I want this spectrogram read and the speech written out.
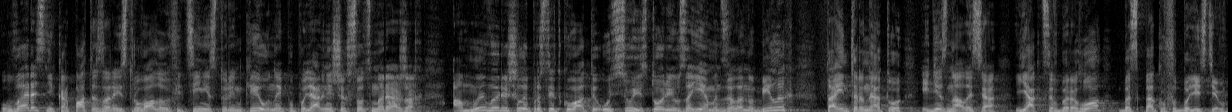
У вересні Карпати зареєстрували офіційні сторінки у найпопулярніших соцмережах. А ми вирішили прослідкувати усю історію взаємин зелено-білих та інтернету і дізналися, як це вберегло безпеку футболістів.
